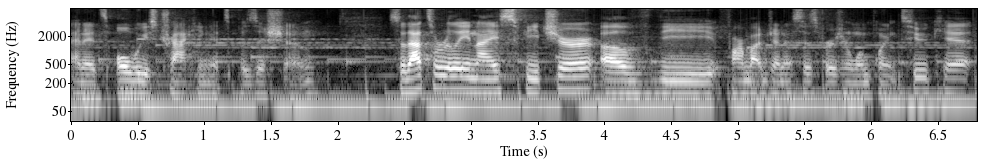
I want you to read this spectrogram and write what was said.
and it's always tracking its position. So that's a really nice feature of the FarmBot Genesis version 1.2 kit.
